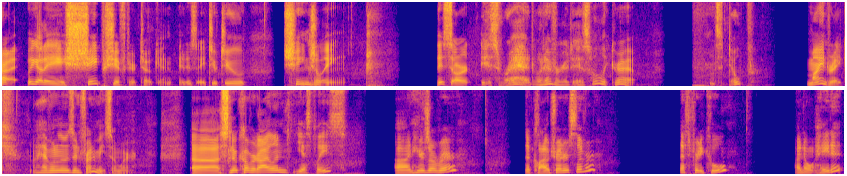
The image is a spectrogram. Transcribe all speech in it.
Alright, we got a shapeshifter token. It is a 2-2 changeling. This art is rad, whatever it is. Holy crap. That's dope. Mindrake. I have one of those in front of me somewhere. Uh, snow-covered island. Yes, please. Uh, and here's our rare, the Cloudshredder Sliver. That's pretty cool. I don't hate it.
